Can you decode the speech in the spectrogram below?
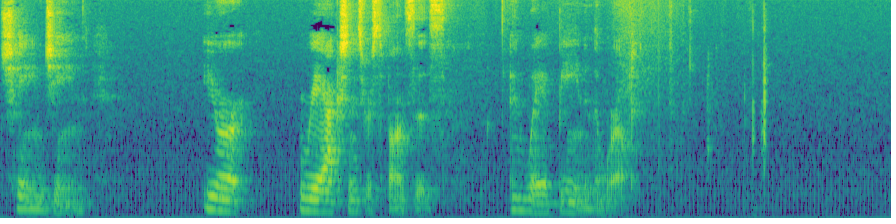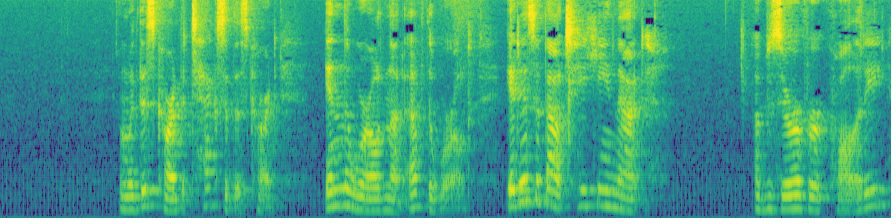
changing your reactions, responses, and way of being in the world. And with this card, the text of this card, in the world, not of the world, it is about taking that observer quality,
